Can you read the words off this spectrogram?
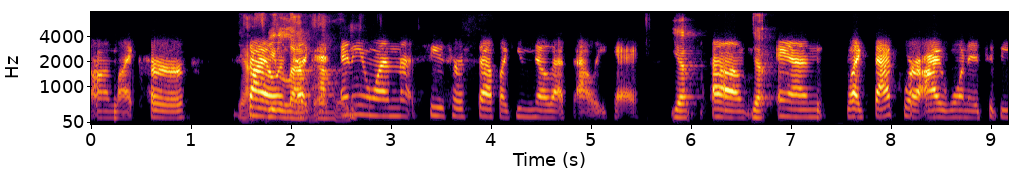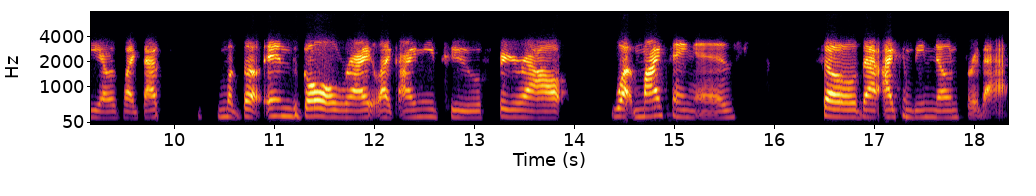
on like her yes, style. We love like anyone that sees her stuff, like you know that's Allie Kay. Yep. Um yep. and like that's where I wanted to be. I was like, that's the end goal, right? Like I need to figure out what my thing is so that I can be known for that.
